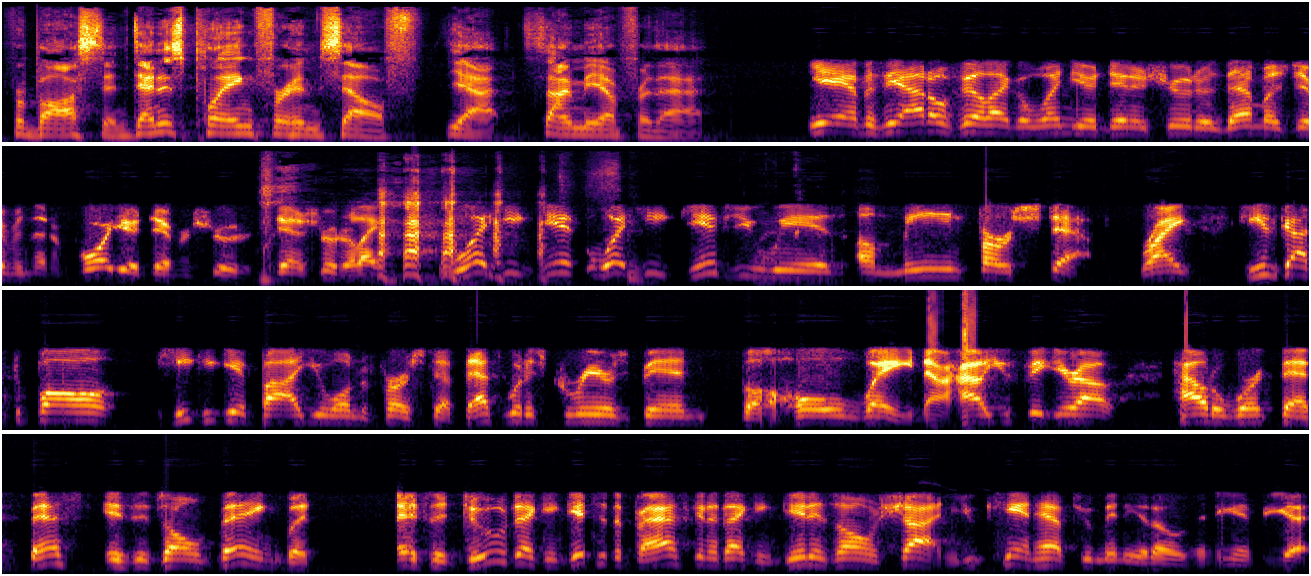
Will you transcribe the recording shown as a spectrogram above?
for Boston? Dennis playing for himself. Yeah, sign me up for that. Yeah, but see, I don't feel like a one-year Dennis Schroeder is that much different than a four-year Dennis Schroeder. Dennis Schroeder, like what he get, what he gives you is a mean first step, right? He's got the ball he can get by you on the first step. That's what his career's been the whole way. Now, how you figure out how to work that best is its own thing, but it's a dude that can get to the basket and that can get his own shot, and you can't have too many of those in the NBA.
